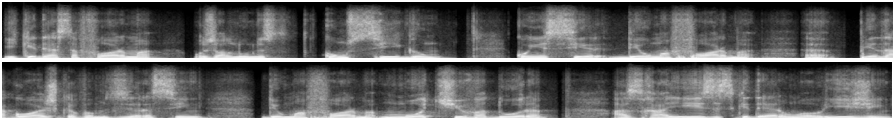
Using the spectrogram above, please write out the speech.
e que dessa forma os alunos consigam conhecer de uma forma uh, pedagógica, vamos dizer assim, de uma forma motivadora as raízes que deram origem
